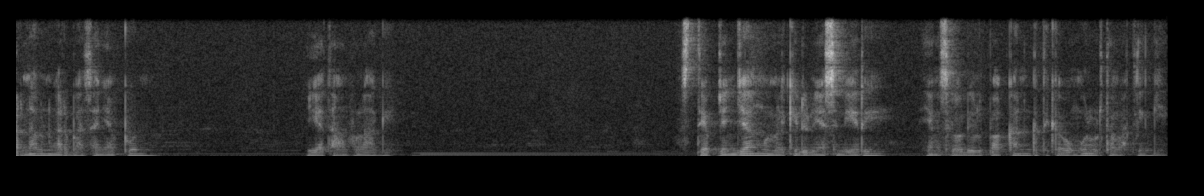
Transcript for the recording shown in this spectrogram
Karena mendengar bahasanya pun, ia mampu lagi. Setiap jenjang memiliki dunia sendiri yang selalu dilupakan ketika umur bertambah tinggi.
